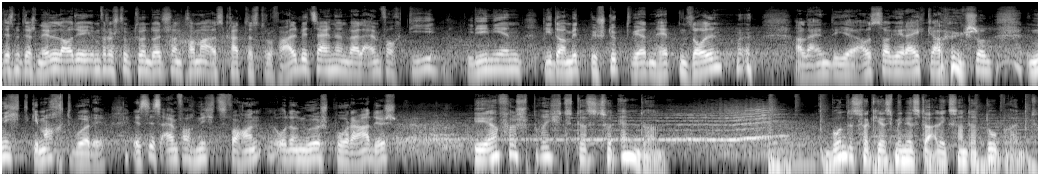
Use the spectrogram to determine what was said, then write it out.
Das mit der Schnellladeinfrastruktur in Deutschland kann man als katastrophal bezeichnen, weil einfach die Linien, die damit bestückt werden hätten sollen, allein die Aussage reicht, glaube ich, schon, nicht gemacht wurde. Es ist einfach nichts vorhanden oder nur sporadisch. Er verspricht, das zu ändern. Bundesverkehrsminister Alexander Dobrindt.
